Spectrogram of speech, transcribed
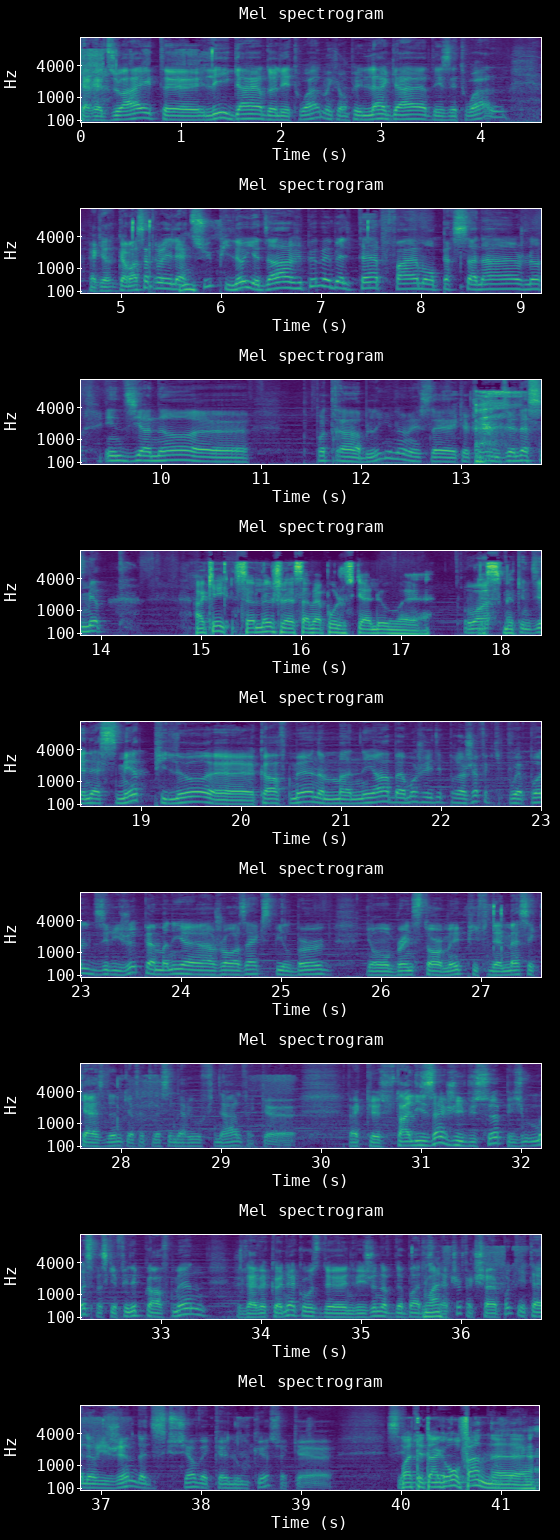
qui aurait dû être euh, les guerres de l'étoile, mais qui ont appelé la guerre des étoiles. Fait qu'il a commencé à travailler là-dessus, puis là, il a dit Ah, j'ai plus même le temps pour faire mon personnage, là, Indiana, euh, pas Tremblay, là, mais c'est quelque chose, Indiana Smith. Ok, celle-là, je le savais pas jusqu'à là. Ouais. Ouais, Smith. Indiana Smith, puis là, euh, Kaufman, a un moment donné, ah ben moi j'ai été projet, fait qu'il pouvait pas le diriger, puis à un moment donné, en jasant avec Spielberg, ils ont brainstormé, puis finalement c'est Kasdan qui a fait le scénario final, fait que. Fait que c'est en lisant que j'ai vu ça, puis moi c'est parce que Philippe Kaufman, je l'avais connu à cause de Invasion of the Body Snatcher, fait que je savais pas qu'il était à l'origine de la discussion avec euh, Lucas, fait que. Ouais, t'es un gros fan. Euh,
